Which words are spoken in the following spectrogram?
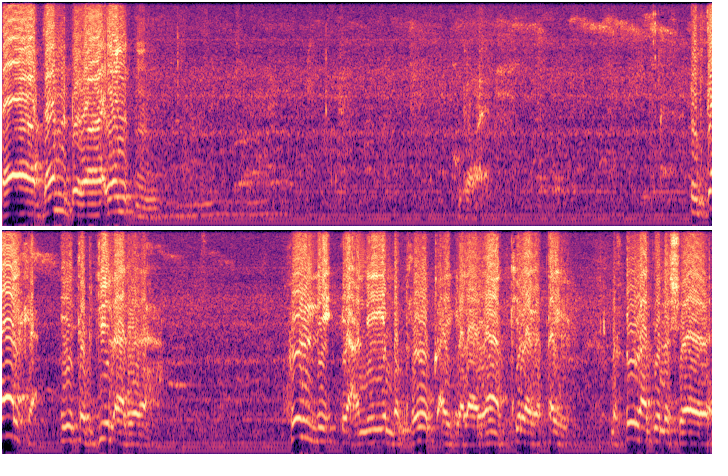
baadan biwaa-in ibdaalka iyo tabdiil a leedaha kulli yani matruuk ay galaayaan kii laga tagi mafcuul haddii la sheego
